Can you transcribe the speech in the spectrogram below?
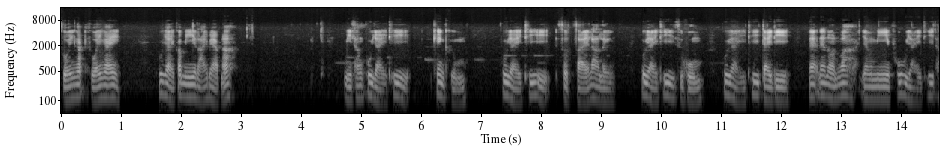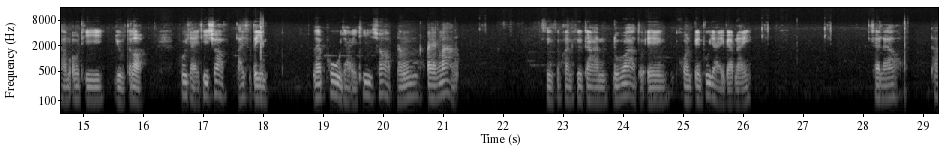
สวยงะสวยไง ผู้ใหญ่ก็มีหลายแบบนะ มีทั้งผู้ใหญ่ที่เข่งขึม ผู้ใหญ่ที่สดใสร่าเริง ผู้ใหญ่ที่สุขุม ผู้ใหญ่ที่ใจดี และแน่นอนว่ายังมีผู้ใหญ่ที่ทำโอทีอยู่ตลอด ผู้ใหญ่ที่ชอบไลฟ์สตรีม และผู้ใหญ่ที่ชอบหนังแปลงร่าง สิ่งสำคัญคือการรู้ว่าตัวเองควรเป็นผู้ใหญ่แบบไหน ใช่แล้วท่า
